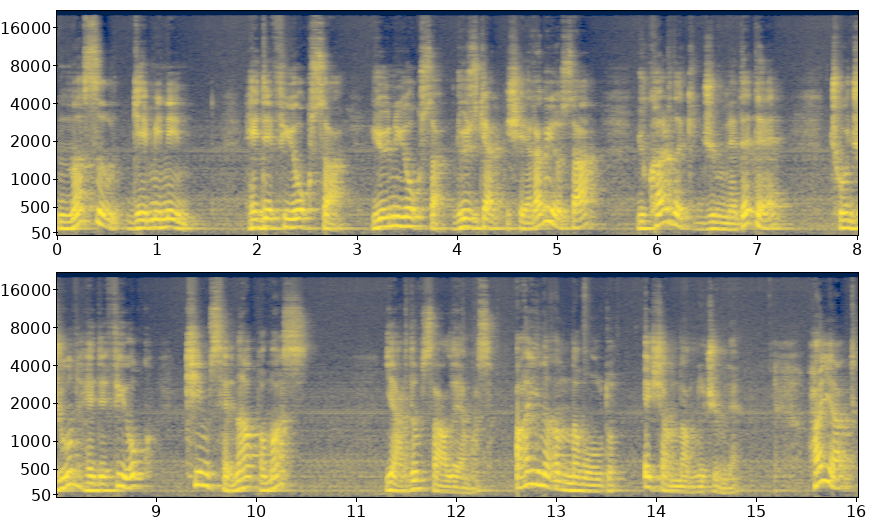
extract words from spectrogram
nasıl geminin hedefi yoksa, yönü yoksa, rüzgar işe yaramıyorsa yukarıdaki cümlede de çocuğun hedefi yok. Kimse ne yapamaz? Yardım sağlayamaz. Aynı anlam oldu. Eş anlamlı cümle. Hayat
